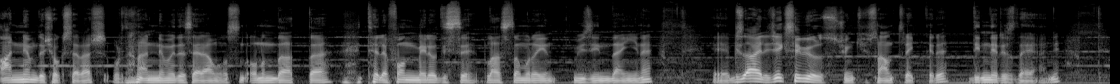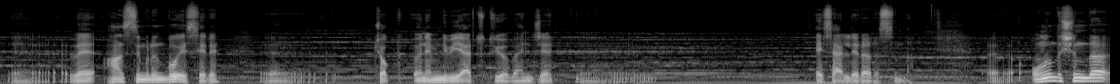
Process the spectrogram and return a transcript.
annem de çok sever. Buradan anneme de selam olsun. Onun da hatta telefon melodisi Last Samurai'ın müziğinden yine. E, biz ailecek seviyoruz çünkü soundtrackleri. Dinleriz de yani. E, ve Hans Zimmer'ın bu eseri e, çok önemli bir yer tutuyor bence e, eserleri arasında. E, onun dışında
